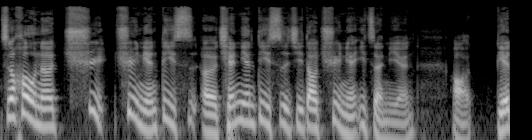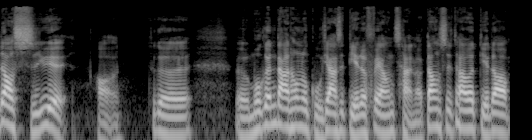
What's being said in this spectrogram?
之后呢，去去年第四呃前年第四季到去年一整年哦，跌到十月哦，这个。呃，摩根大通的股价是跌得非常惨了，当时它会跌到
